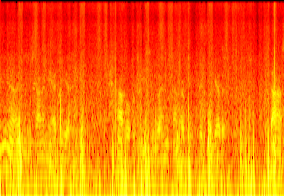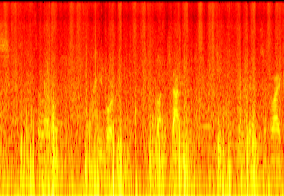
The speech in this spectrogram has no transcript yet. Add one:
you now is understanding the idea have over pieces, I understand how everything fits together. That's the level of keyboard, of understanding. The difference of like,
